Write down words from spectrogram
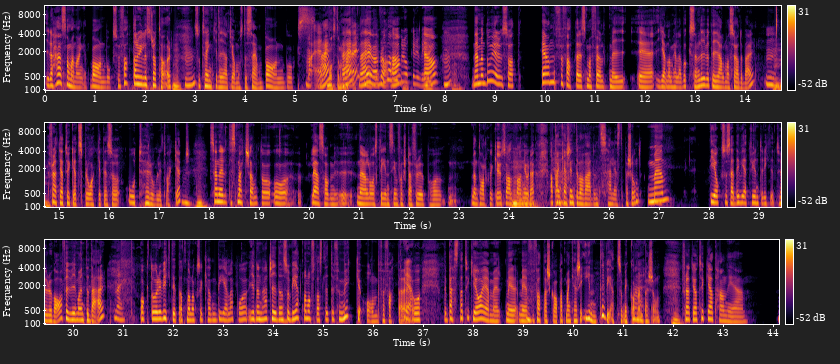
i det här sammanhanget barnboksförfattare och illustratör Mm. så tänker ni att jag måste säga en barnboks... Nej. Måste man. Nej, nej, det vad bra. Ja. du vill. Ja. Mm. Nej men då är det så att en författare som har följt mig eh, genom hela vuxenlivet är Hjalmar Söderberg. Mm. För att jag tycker att språket är så otroligt vackert. Mm. Sen är det lite smärtsamt att, att läsa om eh, när han låste in sin första fru på mm, mentalsjukhus och allt vad han gjorde. Att han kanske inte var världens härligaste person. Men det är också så här, det vet vi ju inte riktigt hur det var, för vi var inte där. Nej. Och då är det viktigt att man också kan dela på, i den här tiden så vet man oftast lite för mycket om författare. Ja. Och det bästa tycker jag är med, med, med författarskap att man kanske inte vet så mycket om Nej. en person. För att jag tycker att han är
